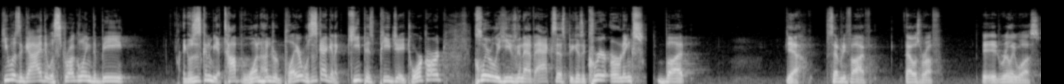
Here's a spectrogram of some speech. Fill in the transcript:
He was a guy that was struggling to be. Like, was this going to be a top 100 player? Was this guy going to keep his PGA Tour card? Clearly, he was going to have access because of career earnings. But yeah, 75. That was rough. It, it really was.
